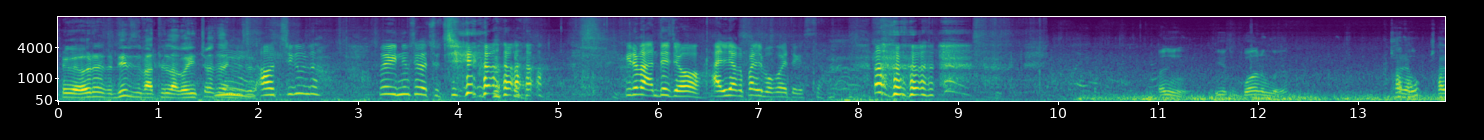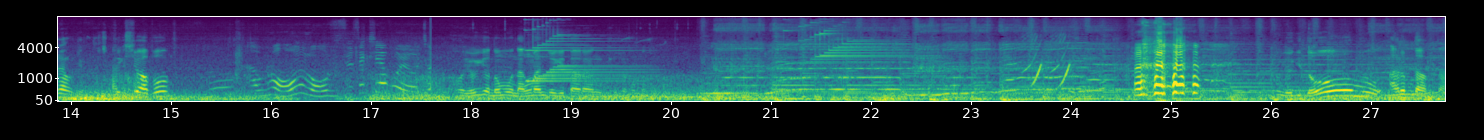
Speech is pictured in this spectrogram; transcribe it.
저기 어려서 냄새 맡으려고 이 쫓아다니면서 음, 아 지금도 왜 이 냄새가 좋지 이러면 안 되죠 알약을 빨리 먹어야 되겠어 아니 이게 지금 뭐 하는 거예요? 촬영 촬영 촬영. 섹시 화보? 아 우리 어우 어, 섹시해 보여요 저- 어, 여기가 너무 낭만적이다라는 표정 한번 그럼 여기 너무 아름답다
